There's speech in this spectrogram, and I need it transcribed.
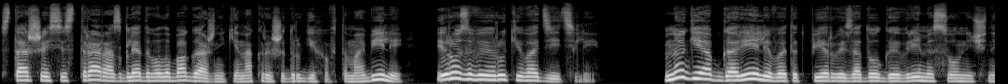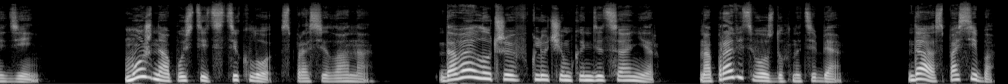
Старшая сестра разглядывала багажники на крыше других автомобилей и розовые руки водителей. Многие обгорели в этот первый за долгое время солнечный день. «Можно опустить стекло?» — спросила она. «Давай лучше включим кондиционер. Направить воздух на тебя?» «Да, спасибо».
